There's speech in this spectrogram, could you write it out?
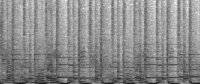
डीजे आथन भोबनी डीजे आथन भोबनी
